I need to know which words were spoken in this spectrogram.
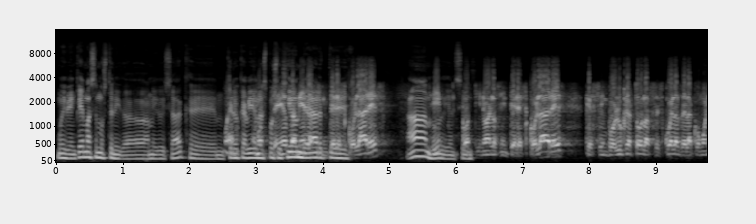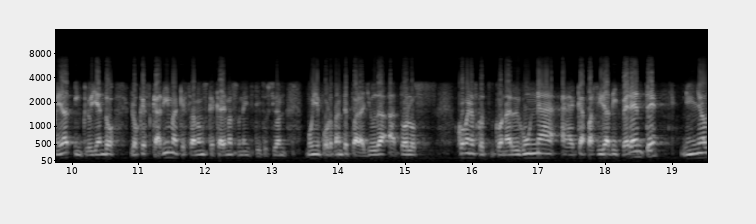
Muy bien, ¿qué más hemos tenido, amigo Isaac? Eh, creo que ha habido una exposición de arte. Interescolares. Ah, muy bien, sí. Continúan los interescolares, que se involucra a todas las escuelas de la comunidad, incluyendo lo que es Cadima, que sabemos que Cadima es una institución muy importante para ayuda a todos los jóvenes con, alguna eh, capacidad diferente, niños,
